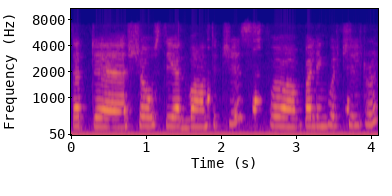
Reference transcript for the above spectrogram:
that uh, shows the advantages for bilingual children?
